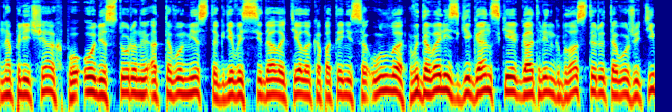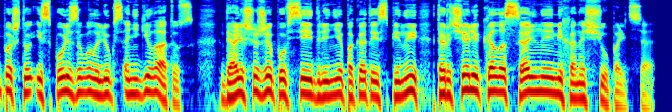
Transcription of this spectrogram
На плечах по обе стороны от того места, где восседало тело Капотениса Улла, выдавались гигантские гатлинг-бластеры того же типа, что использовал Люкс Аннигилатус. Дальше же по всей длине покатой спины торчали колоссальные механощупальца.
